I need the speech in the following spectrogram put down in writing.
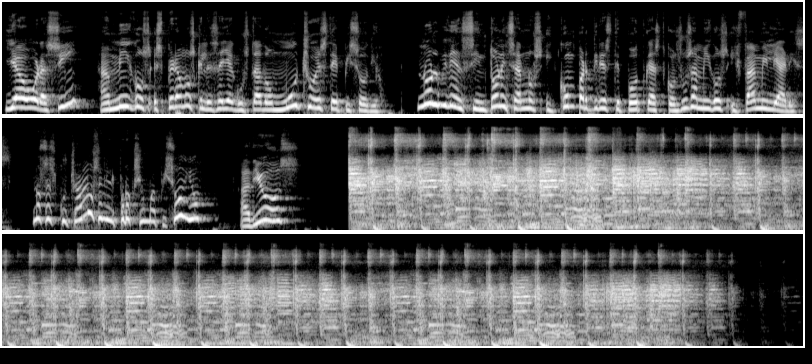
Y ahora sí, amigos, esperamos que les haya gustado mucho este episodio. No olviden sintonizarnos y compartir este podcast con sus amigos y familiares. Nos escuchamos en el próximo episodio. Adiós.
